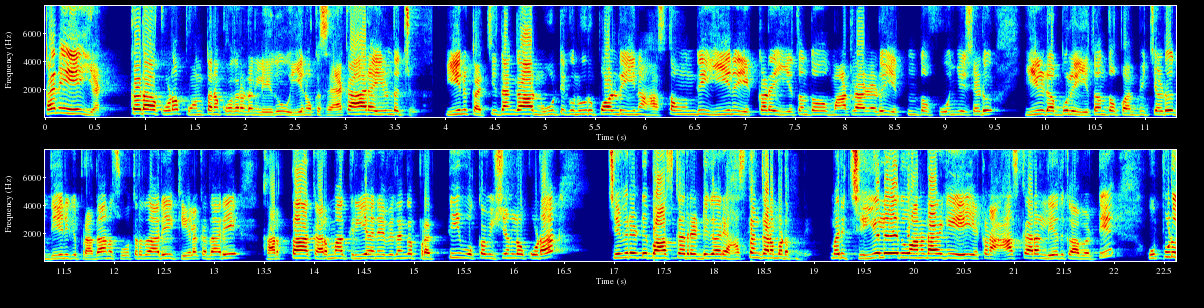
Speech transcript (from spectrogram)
కానీ ఎక్కడా కూడా పొంతన కుదరడం లేదు. ఈయన ఒక శాకాహారి అయి ఉండొచ్చు. ఈయన ఖచ్చితంగా నూటికి నూరు పాళ్ళు ఈయన హస్తం ఉంది. ఈయన ఎక్కడ ఇతనితో మాట్లాడాడు ఇతనితో ఫోన్ చేశాడు ఈ డబ్బులు ఇతనితో పంపించాడు. దీనికి ప్రధాన సూత్రధారి కీలకధారి కర్త కర్మ క్రియ అనే విధంగా ప్రతి ఒక్క విషయంలో కూడా చెవిరెడ్డి భాస్కర్ రెడ్డి గారి హస్తం కనబడుతుంది. మరి చెయ్యలేదు అనడానికి ఇక్కడ ఆస్కారం లేదు కాబట్టి ఇప్పుడు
